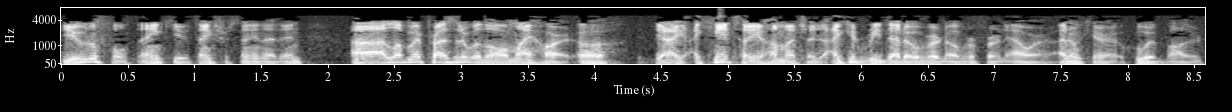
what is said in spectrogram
Beautiful. Thank you. Thanks for sending that in. Uh, I love my president with all my heart. Oh, yeah, I, I can't tell you how much I, I could read that over and over for an hour. I don't care who it bothered.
